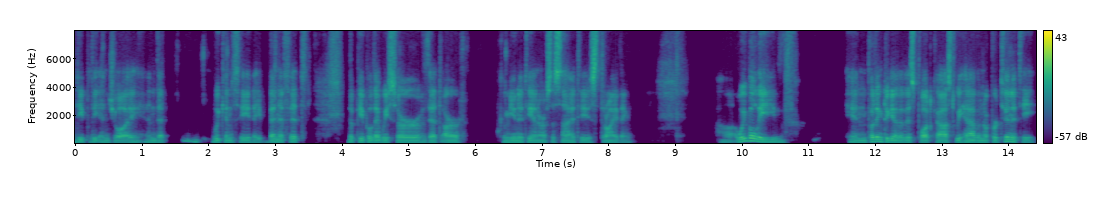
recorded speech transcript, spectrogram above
deeply enjoy, and that we can see they benefit the people that we serve, that our community and our society is thriving. Uh, we believe in putting together this podcast, we have an opportunity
